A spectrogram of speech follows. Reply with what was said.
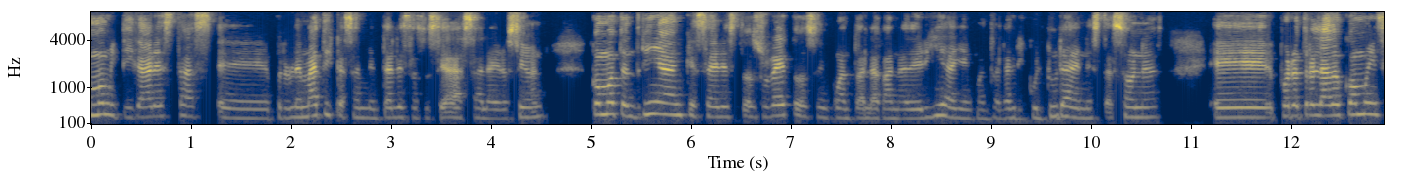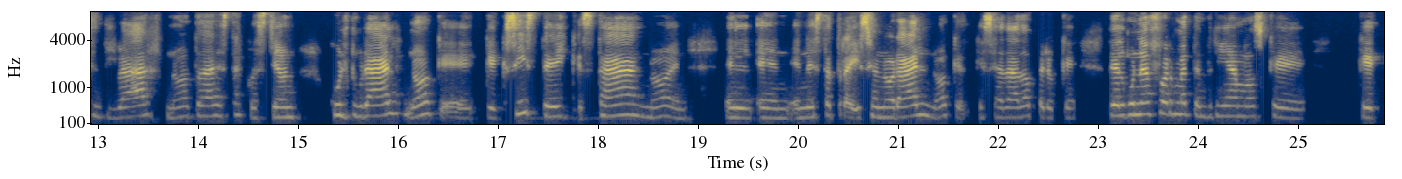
Cómo mitigar estas eh, problemáticas ambientales asociadas a la erosión, cómo tendrían que ser estos retos en cuanto a la ganadería y en cuanto a la agricultura en estas zonas. Eh, por otro lado, cómo incentivar ¿no? toda esta cuestión cultural ¿no? que, que existe y que está ¿no? en, en, en, esta tradición oral ¿no? que, que, se ha dado, pero que de alguna forma tendríamos que, que,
